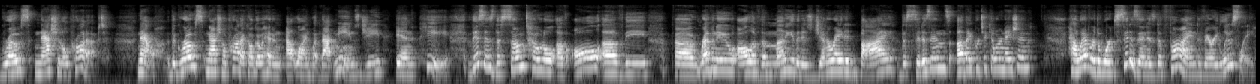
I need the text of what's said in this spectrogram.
gross national product. Now, the gross national product, I'll go ahead and outline what that means. GNP. This is the sum total of all of the uh, revenue, all of the money that is generated by the citizens of a particular nation. However, the word citizen is defined very loosely.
